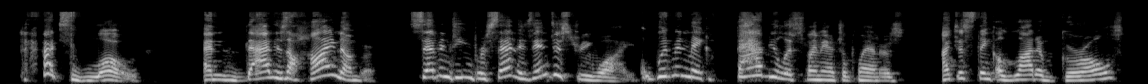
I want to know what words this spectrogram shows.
That's low. And that is a high number. 17% is industry wide. Women make fabulous financial planners. I just think a lot of girls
